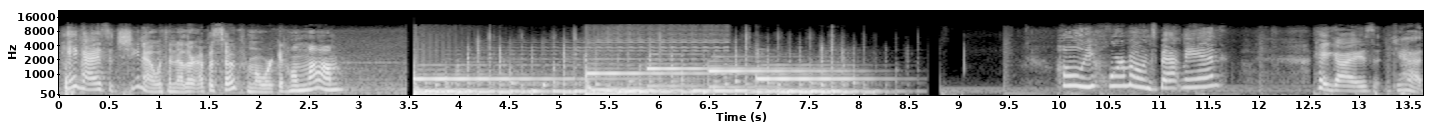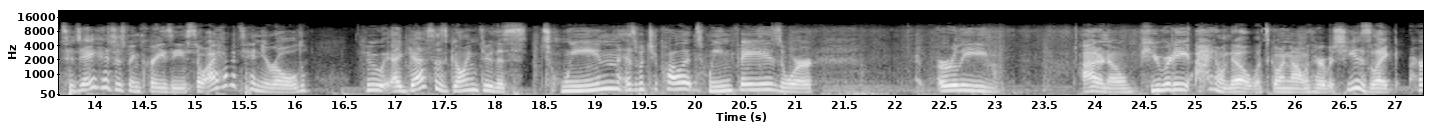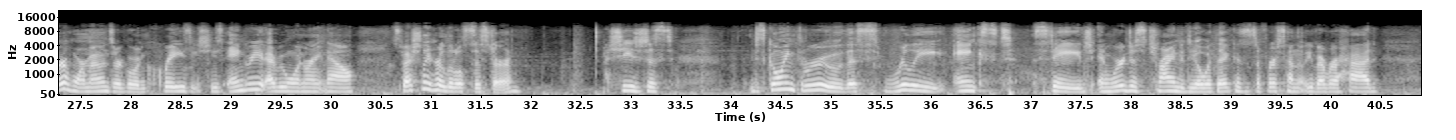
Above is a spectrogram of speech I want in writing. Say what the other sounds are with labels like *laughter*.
Hey guys, it's Sheena with another episode from a work at home mom. Holy hormones, Batman! Hey guys, yeah, today has just been crazy. So I have a 10 year old who I guess is going through this tween, is what you call it, tween phase or early I don't know, puberty. I don't know what's going on with her, but she is like, her hormones are going crazy. She's angry at everyone right now, especially her little sister. She's just, just going through this really angst stage, and we're just trying to deal with it because it's the first time that we've ever had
